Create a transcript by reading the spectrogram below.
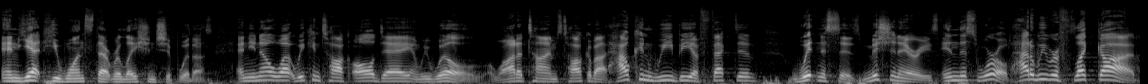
And yet, He wants that relationship with us. And you know what? We can talk all day, and we will a lot of times talk about how can we be effective witnesses, missionaries in this world? How do we reflect God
